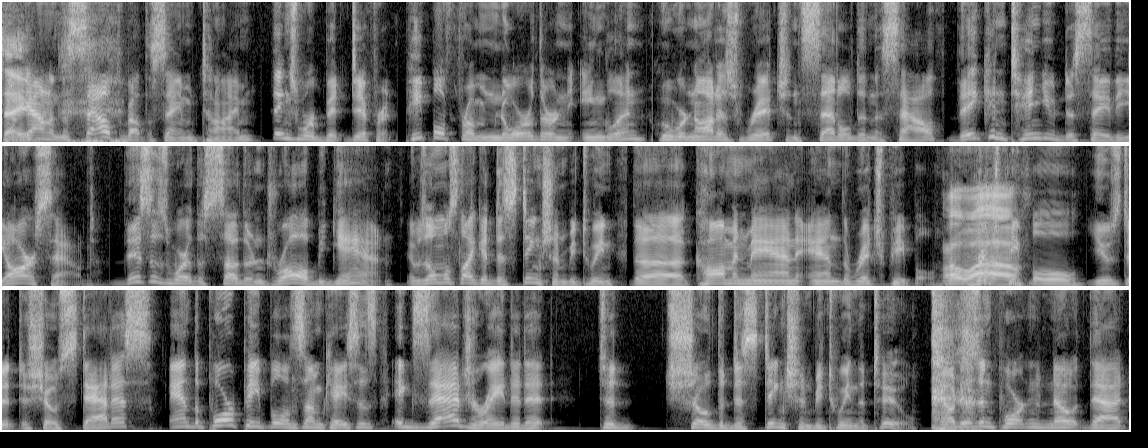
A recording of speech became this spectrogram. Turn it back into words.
Now, down in the South about the same time, things were a bit different. People from northern England who were not as rich and settled in the South, they continued to say the R sound. This is where the Southern drawl began. It was almost like a distinction between the common man and the rich people. Oh, wow. Rich people used it to show status, and the poor people, in some cases, exaggerated it to show the distinction between the two. Now, it is important to note that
